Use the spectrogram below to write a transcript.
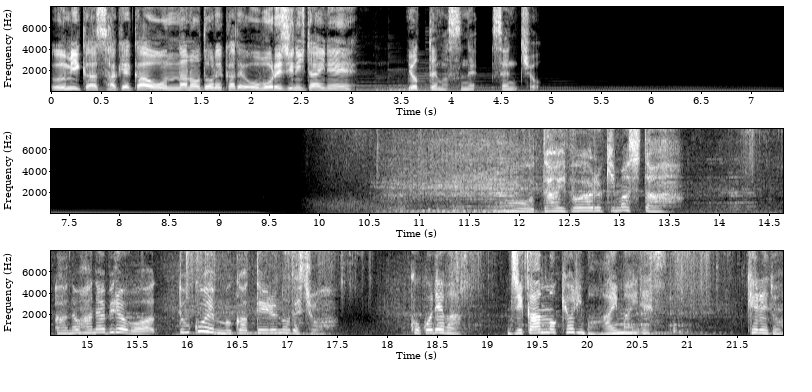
海か酒か女のどれかで溺れ死にたいね。酔ってますね船長。もうだいぶ歩きました。あの花びらはどこへ向かっているのでしょう？ここでは時間も距離も曖昧です。けれど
